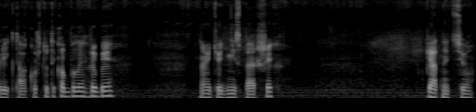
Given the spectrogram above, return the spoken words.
Торік також тут були гриби. Навіть одні з перших. В п'ятницю,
